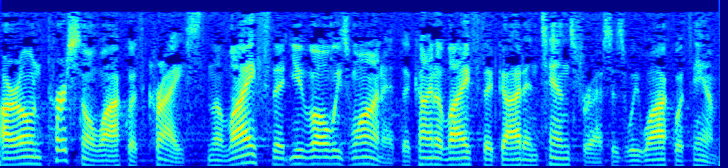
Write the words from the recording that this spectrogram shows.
our own personal walk with Christ and the life that you've always wanted, the kind of life that God intends for us as we walk with Him.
